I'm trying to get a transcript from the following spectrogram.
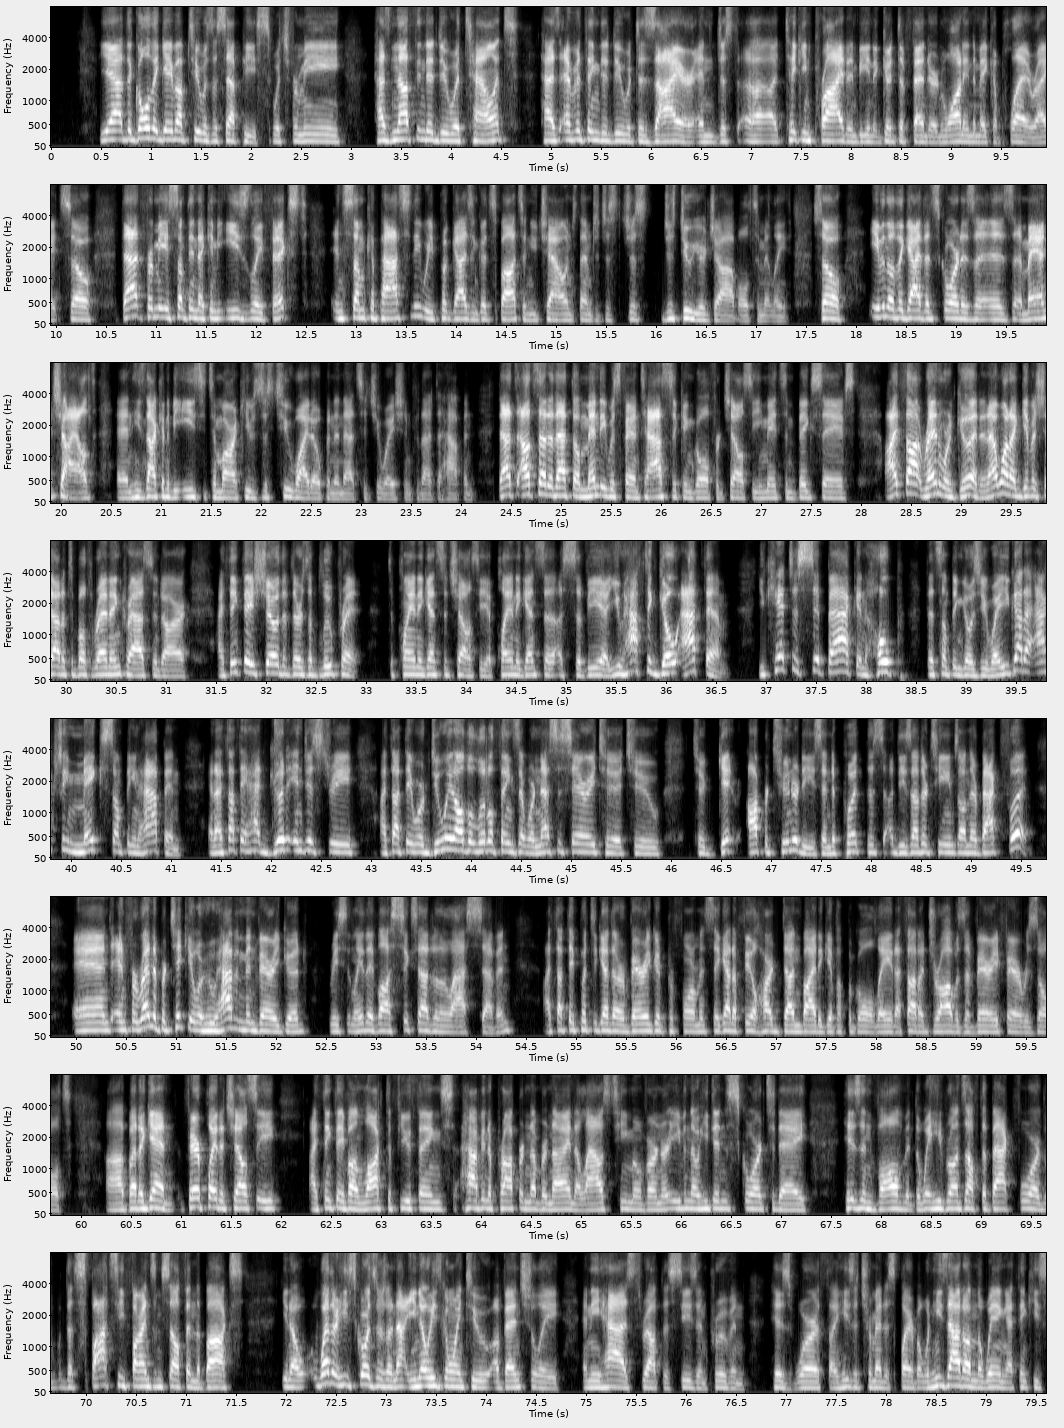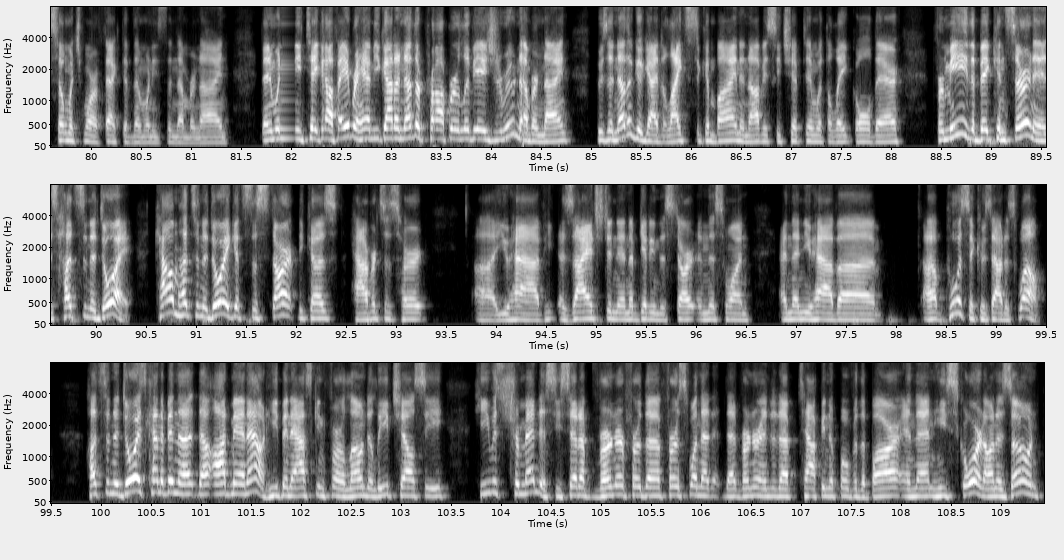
Yeah. The goal they gave up to was a set piece, which for me has nothing to do with talent has everything to do with desire and just uh, taking pride in being a good defender and wanting to make a play, right? So that for me is something that can be easily fixed in some capacity. We put guys in good spots and you challenge them to just just just do your job ultimately. So even though the guy that scored is a, is a man child and he's not going to be easy to mark, he was just too wide open in that situation for that to happen. That's outside of that though. Mendy was fantastic in goal for Chelsea. He made some big saves. I thought Rennes were good, and I want to give a shout out to both Rennes and Krasnodar. I think they show that there's a blueprint to playing against a Chelsea, a playing against a, a Sevilla. You have to go at them. You can't just sit back and hope that something goes your way. You got to actually make something happen. And I thought they had good industry. I thought they were doing all the little things that were necessary to to to get opportunities and to put this, these other teams on their back foot. And and for Rennes in particular, who haven't been very good recently, they've lost six out of the last seven. I thought they put together a very good performance. They got to feel hard done by to give up a goal late. I thought a draw was a very fair result. Uh, but again, fair play to Chelsea. I think they've unlocked a few things. Having a proper number nine allows Timo Werner, even though he didn't score today, his involvement, the way he runs off the back four, the, spots he finds himself in the box, you know, whether he scores those or not, you know, he's going to eventually, and he has throughout the season proven his worth. Uh, he's a tremendous player, but when he's out on the wing, I think he's so much more effective than when he's the number nine. Then when you take off Abraham, you got another proper Olivier Giroud, number nine, who's another good guy that likes to combine and obviously chipped in with the late goal there. For me, the big concern is Hudson Odoi. Calum Hudson Odoi gets the start because Havertz is hurt. Uh, you have Ziyech didn't end up getting the start in this one, and then you have uh, uh, Pulisic who's out as well. Hudson Odoi's kind of been the, the odd man out. He'd been asking for a loan to leave Chelsea. He was tremendous. He set up Werner for the first one that, that Werner ended up tapping up over the bar, and then he scored on his own.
